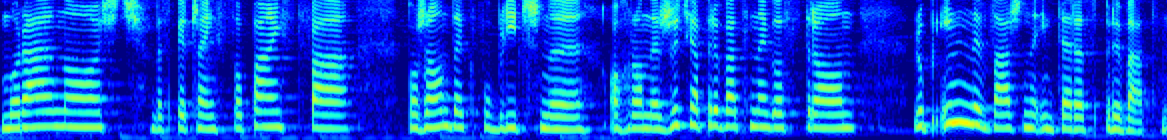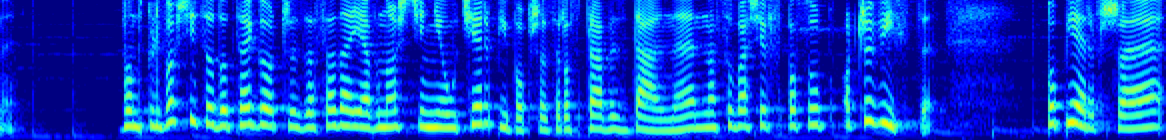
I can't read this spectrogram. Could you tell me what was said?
moralność, bezpieczeństwo państwa, porządek publiczny, ochronę życia prywatnego stron lub inny ważny interes prywatny. Wątpliwości co do tego, czy zasada jawności nie ucierpi poprzez rozprawy zdalne, nasuwa się w sposób oczywisty. Po pierwsze,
